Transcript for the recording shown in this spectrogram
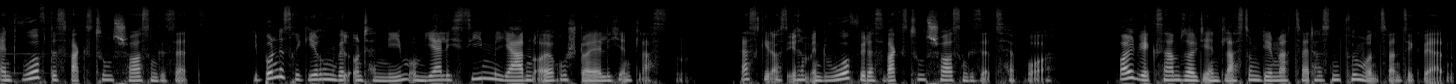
Entwurf des Wachstumschancengesetz die Bundesregierung will Unternehmen um jährlich 7 Milliarden Euro steuerlich entlasten. Das geht aus ihrem Entwurf für das Wachstumschancengesetz hervor. Vollwirksam soll die Entlastung demnach 2025 werden.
